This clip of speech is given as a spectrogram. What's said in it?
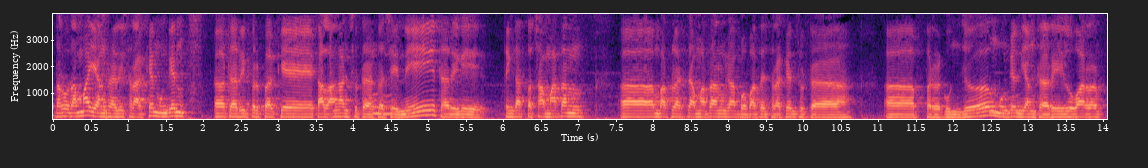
terutama yang dari Seragen mungkin eh, dari berbagai kalangan sudah ke sini dari tingkat kecamatan eh, 14 kecamatan Kabupaten Seragen sudah eh, berkunjung. Mungkin yang dari luar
